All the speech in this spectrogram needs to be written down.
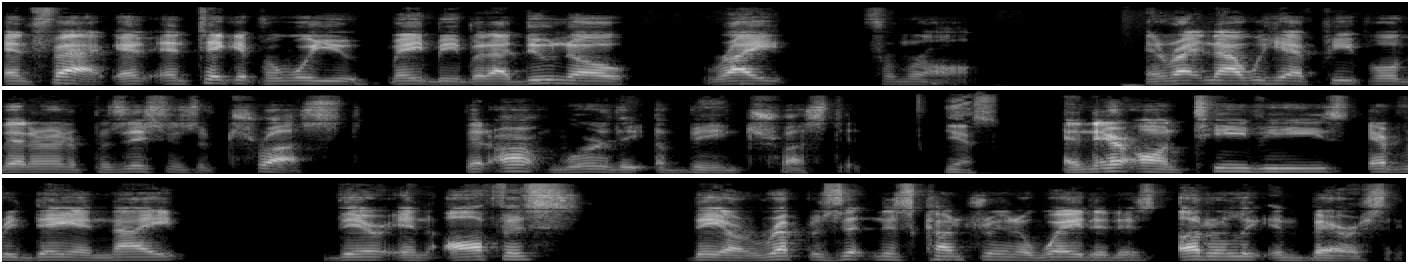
and fact, and and take it for where you may be. But I do know right from wrong. And right now we have people that are in positions of trust that aren't worthy of being trusted. Yes. And they're on TVs every day and night. They're in office. They are representing this country in a way that is utterly embarrassing.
